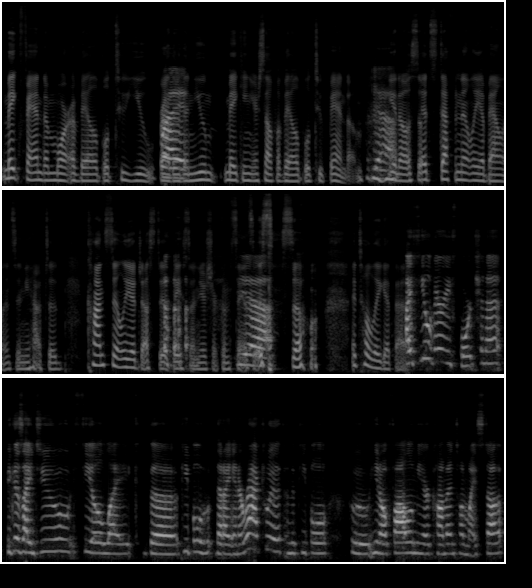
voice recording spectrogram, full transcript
make fandom more available to you rather Right. than you making yourself available to fandom. yeah You know, so it's definitely a balance and you have to constantly adjust it based on your circumstances. Yeah. So I totally get that. I feel very fortunate because I do feel like the people that I interact with and the people who, you know, follow me or comment on my stuff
